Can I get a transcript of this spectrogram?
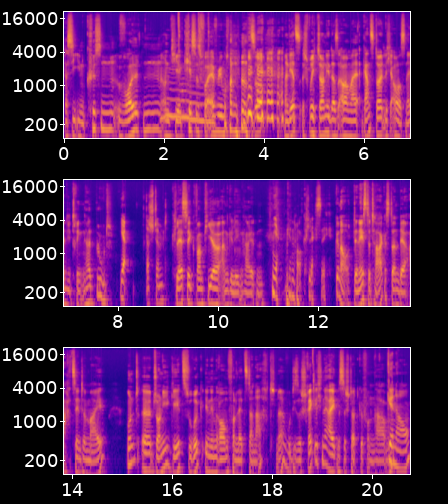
dass sie ihn küssen wollten und hier Mm. Kisses for everyone und so. und jetzt spricht Johnny das aber mal ganz deutlich aus. Ne? Die trinken halt Blut. Ja, das stimmt. Classic Vampir-Angelegenheiten. Ja, genau, Classic. Genau, der nächste Tag ist dann der 18. Mai und äh, Johnny geht zurück in den Raum von letzter Nacht, ne, wo diese schrecklichen Ereignisse stattgefunden haben. Genau.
